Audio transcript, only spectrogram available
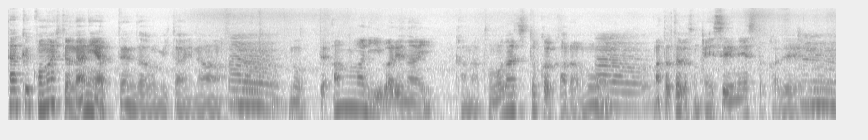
全くこの人何やってんだろうみたいなうん。のってあんまり言われないかな。友達とかからも、うん。まあ、例えばその SNS とかで、うん。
